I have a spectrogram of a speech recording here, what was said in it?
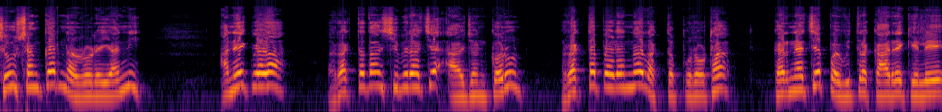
शिवशंकर नरोडे यांनी अनेक वेळा रक्तदान शिबिराचे आयोजन करून रक्तपेढ्यांना रक्तपुरवठा करण्याचे पवित्र कार्य केले.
